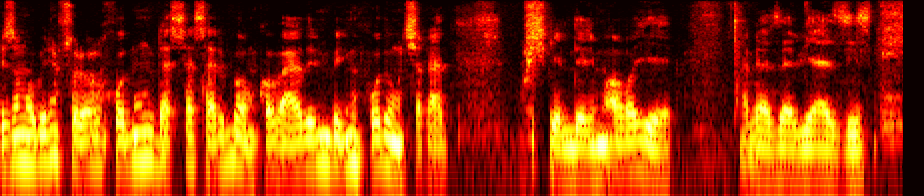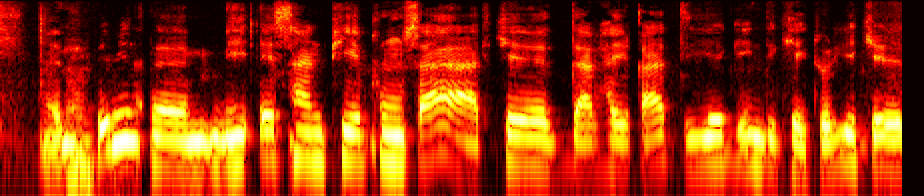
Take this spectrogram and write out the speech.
بذار ما بریم سراغ خودمون. دست سر بانک ها برداریم بگیم خودمون چقدر مشکل داریم. آقای رضوی عزیز ببین S&P 500 که در حقیقت یک indicator یه که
